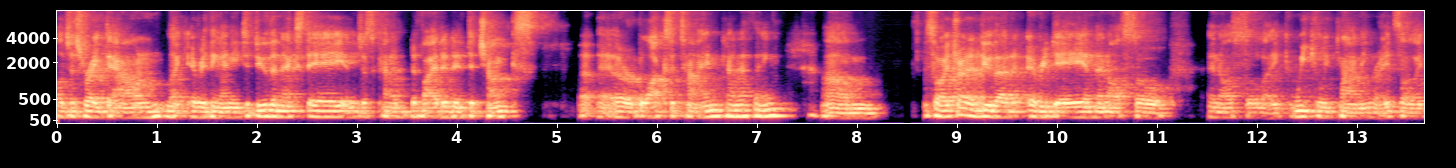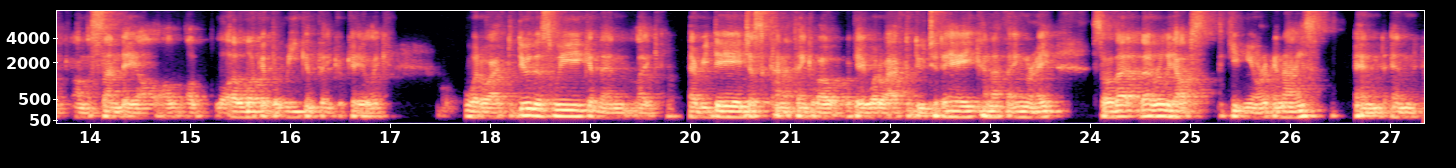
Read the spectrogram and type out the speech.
I'll just write down like everything I need to do the next day and just kind of divide it into chunks or blocks of time kind of thing. Um, so I try to do that every day, and then also and also like weekly planning, right? So like on the Sunday, I'll, I'll, I'll look at the week and think, okay, like what do I have to do this week? And then like every day, just kind of think about, okay, what do I have to do today, kind of thing, right? So that that really helps to keep me organized and and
